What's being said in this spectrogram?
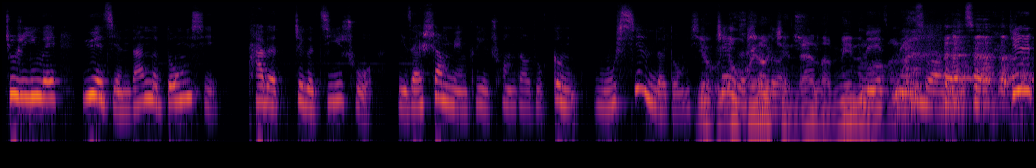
就是因为越简单的东西。它的这个基础，你在上面可以创造出更无限的东西，这个是乐趣。没没错没错，就是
